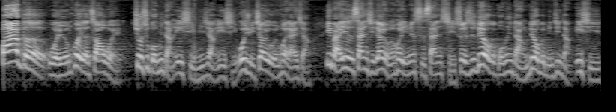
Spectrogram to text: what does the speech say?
八个委员会的招委就是国民党一席，民进党一席。我举教育委员会来讲，一百一十三席，教育委员会里面十三席，所以是六个国民党，六个民进党一席。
